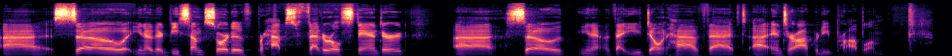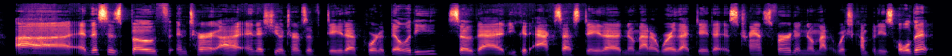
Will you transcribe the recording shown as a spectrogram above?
Uh, so, you know, there'd be some sort of perhaps federal standard, uh, so you know that you don't have that uh, interoperability problem. Uh, and this is both ter- uh, an issue in terms of data portability, so that you could access data no matter where that data is transferred and no matter which companies hold it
